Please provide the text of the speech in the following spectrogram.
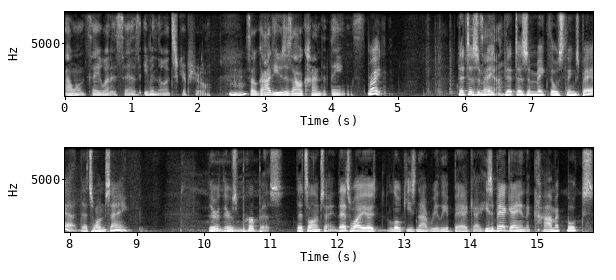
I won't say what it says, even though it's scriptural. Mm-hmm. So God uses all kinds of things. Right. That doesn't make that doesn't make those things bad. That's what I'm saying. There, there's purpose. That's all I'm saying. That's why uh, Loki's not really a bad guy. He's a bad guy in the comic books,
